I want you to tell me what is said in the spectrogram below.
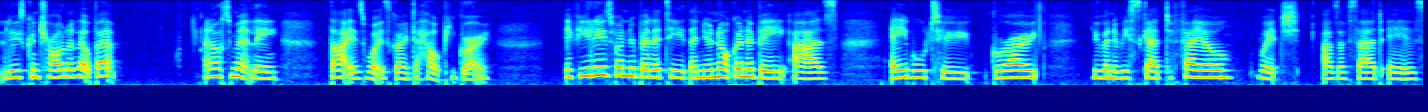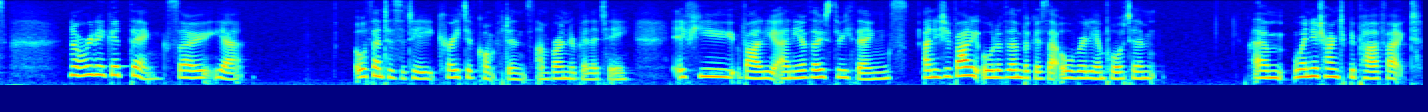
lose control a little bit. And ultimately, that is what is going to help you grow. If you lose vulnerability, then you're not going to be as able to grow. You're going to be scared to fail, which, as I've said, is not really a good thing. So, yeah, authenticity, creative confidence, and vulnerability. If you value any of those three things, and you should value all of them because they're all really important, um, when you're trying to be perfect,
